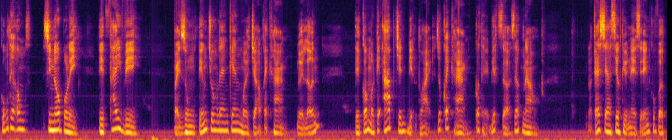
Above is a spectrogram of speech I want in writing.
Cũng theo ông Sinopoli, thì thay vì phải dùng tiếng chuông len keng mời chào khách hàng, người lớn, thì có một cái app trên điện thoại giúp khách hàng có thể biết giờ giấc nào là cái xe siêu thị này sẽ đến khu vực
